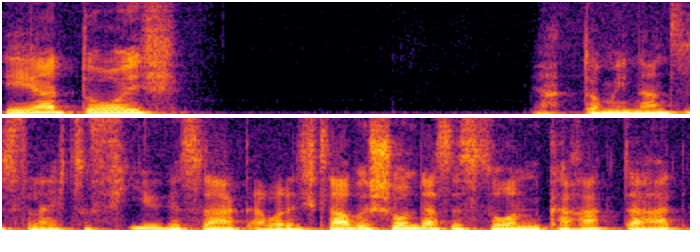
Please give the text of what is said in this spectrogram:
eher durch ja, Dominanz ist vielleicht zu viel gesagt, aber ich glaube schon, dass es so einen Charakter hat,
